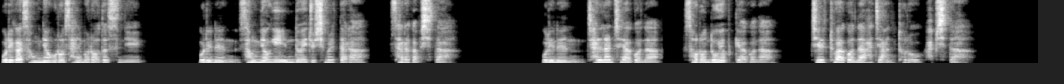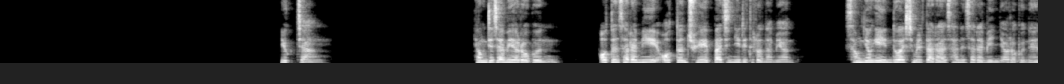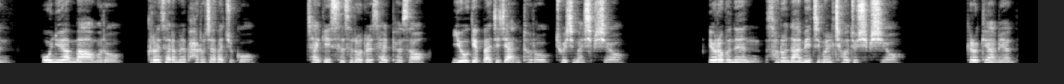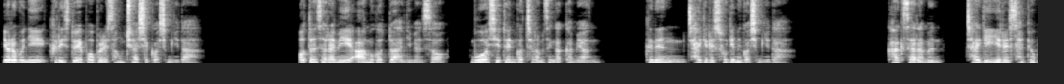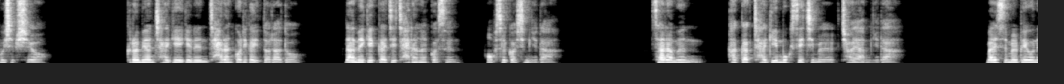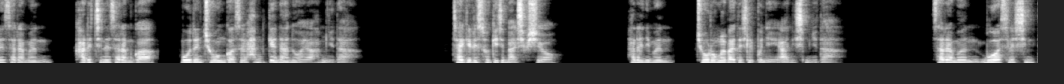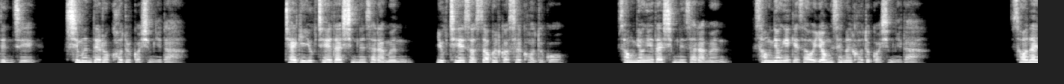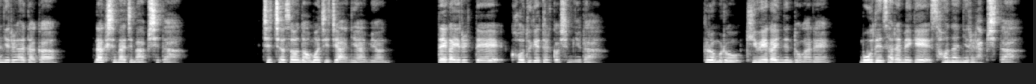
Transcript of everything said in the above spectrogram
우리가 성령으로 삶을 얻었으니 우리는 성령이 인도해 주심을 따라 살아갑시다. 우리는 잘난 체 하거나 서로 노엽게 하거나 질투하거나 하지 않도록 합시다. 6장 형제자매 여러분, 어떤 사람이 어떤 죄에 빠진 일이 드러나면 성령의 인도하심을 따라 사는 사람인 여러분은 온유한 마음으로 그런 사람을 바로잡아주고 자기 스스로를 살펴서 유혹에 빠지지 않도록 조심하십시오. 여러분은 서로 남의 짐을 져주십시오. 그렇게 하면 여러분이 그리스도의 법을 성취하실 것입니다. 어떤 사람이 아무것도 아니면서 무엇이 된 것처럼 생각하면 그는 자기를 속이는 것입니다. 각 사람은 자기 일을 살펴보십시오. 그러면 자기에게는 자랑거리가 있더라도 남에게까지 자랑할 것은 없을 것입니다. 사람은 각각 자기 몫의 짐을 져야 합니다. 말씀을 배우는 사람은 가르치는 사람과 모든 좋은 것을 함께 나누어야 합니다. 자기를 속이지 마십시오. 하나님은 조롱을 받으실 분이 아니십니다. 사람은 무엇을 심든지 심은 대로 거둘 것입니다. 자기 육체에다 심는 사람은 육체에서 썩을 것을 거두고 성령에다 심는 사람은 성령에게서 영생을 거둘 것입니다. 선한 일을 하다가 낙심하지 맙시다. 지쳐서 넘어지지 아니하면 때가 이를 때에 거두게 될 것입니다. 그러므로 기회가 있는 동안에 모든 사람에게 선한 일을 합시다.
